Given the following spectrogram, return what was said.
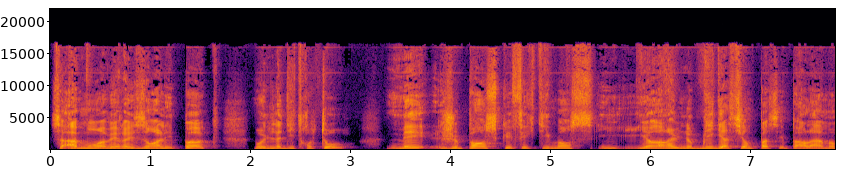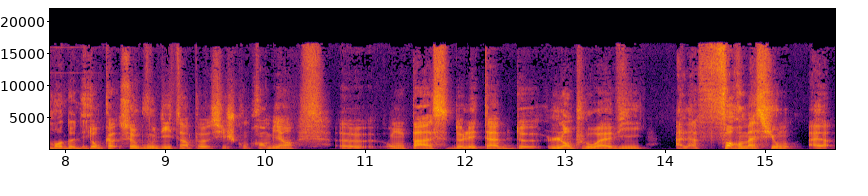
Ça, Hamon avait raison à l'époque. Bon, il l'a dit trop tôt, mais je pense qu'effectivement, il y en aura une obligation de passer par là à un moment donné. Donc, ce que vous dites un peu, si je comprends bien, euh, on passe de l'étape de l'emploi à vie à la formation à,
